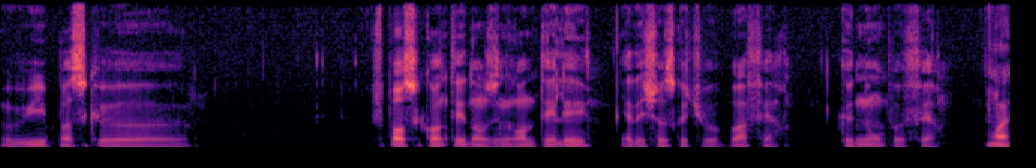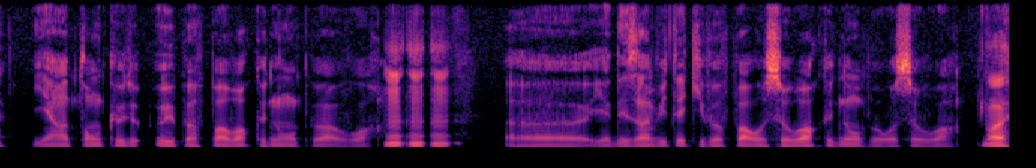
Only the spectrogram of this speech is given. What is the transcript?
Oui, parce que je pense que quand tu es dans une grande télé, il y a des choses que tu peux pas faire, que nous, on peut faire. Ouais. Il y a un temps que eux, ils peuvent pas avoir, que nous, on peut avoir. Hum, hum, hum. Euh, Il y a des invités qui peuvent pas recevoir, que nous, on peut recevoir. Ouais,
